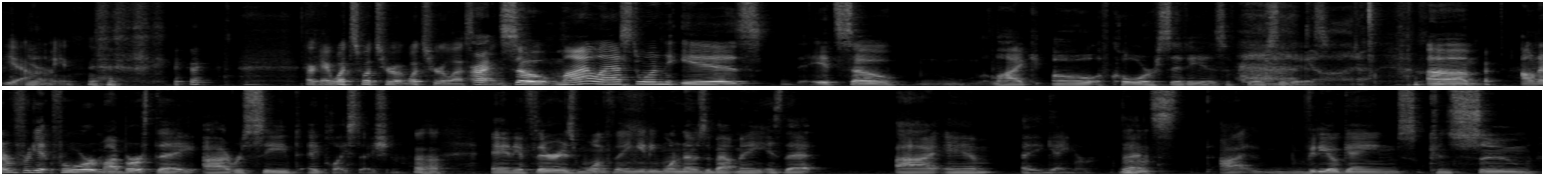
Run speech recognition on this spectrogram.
yeah. Yeah. I mean, okay. What's what's your what's your last All one? right, so my last one is it's so like oh of course it is of course it is. Um, I'll never forget for my birthday I received a PlayStation, and if there is one thing anyone knows about me is that I am a gamer. That's I video games consume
